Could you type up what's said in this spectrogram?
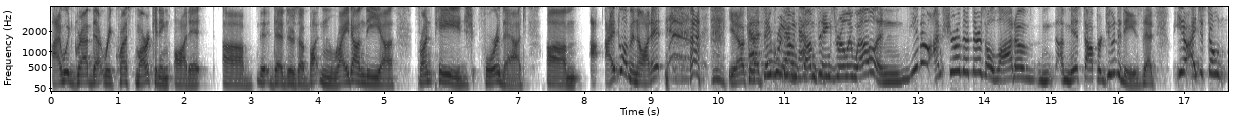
I would grab that request marketing audit uh, th- there's a button right on the uh, front page for that. Um, I- would love an audit, you know, because I think we're doing some things really well. And, you know, I'm sure that there's a lot of uh, missed opportunities that, you know, I just don't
